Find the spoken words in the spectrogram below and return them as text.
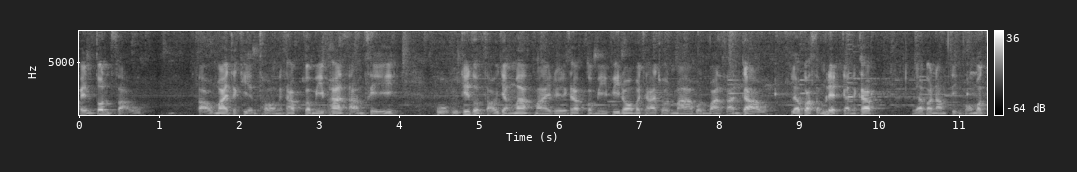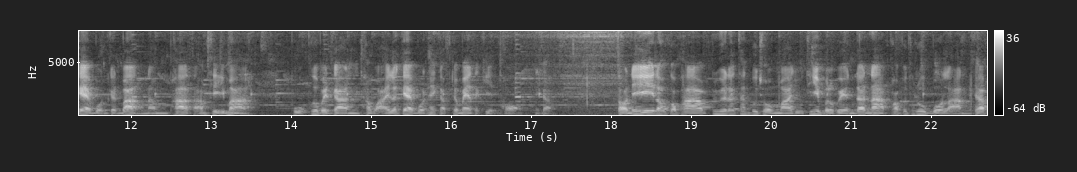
เป็นต้นเสาเสาไม้ตะเคียนทองนะครับ ก็มีผ้าสามสี ผูกอยู่ที่ต้นเสาอย่างมากมายเลยนะครับ ก็มีพี่น้องประชาชนมาบนบานสารเก่า แล้วก็สำเร็จกันนะครับ แล้วก็นำสิ่งของมาแก้บนกันบ้างนำผ้าสามสีมาผูกเพื่อเป็นการถวายและแก้บนให้กับเจ้าแม่ตะเคียนทองนะครับ ตอนนี้เราก็พาเพื่อนและท่านผู้ชมมาอยู่ที่บริเวณด้านหน้าพระพุทธรูปโบราณนะครับ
